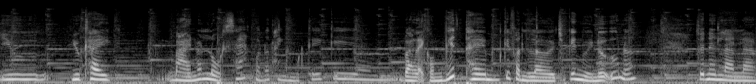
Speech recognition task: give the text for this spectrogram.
U, UK bài nó lột xác và nó thành một cái cái và lại còn viết thêm cái phần lời cho cái người nữ nữa. Cho nên là là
